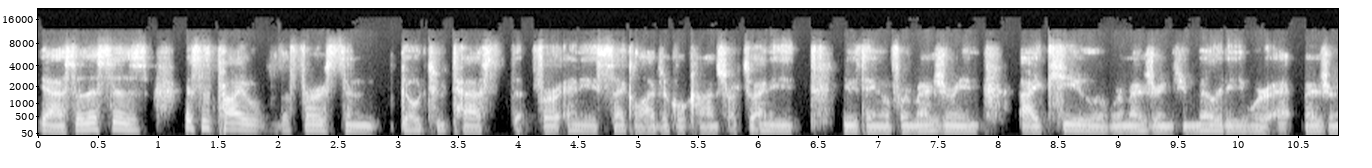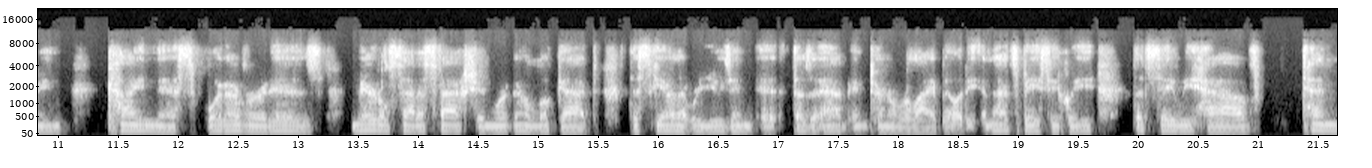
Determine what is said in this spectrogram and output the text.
Yeah, so this is this is probably the first and go-to test for any psychological construct. So any new thing, if we're measuring IQ, we're measuring humility, we're measuring kindness, whatever it is, marital satisfaction, we're going to look at the scale that we're using. It, does it have internal reliability? And that's basically, let's say we have 10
